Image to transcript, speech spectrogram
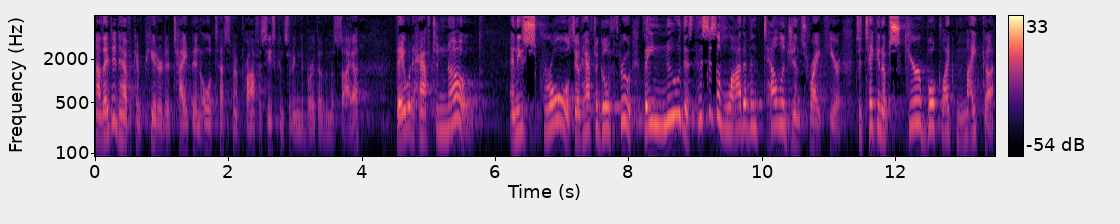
Now, they didn't have a computer to type in Old Testament prophecies concerning the birth of the Messiah. They would have to know And these scrolls they would have to go through. They knew this. This is a lot of intelligence right here to take an obscure book like Micah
